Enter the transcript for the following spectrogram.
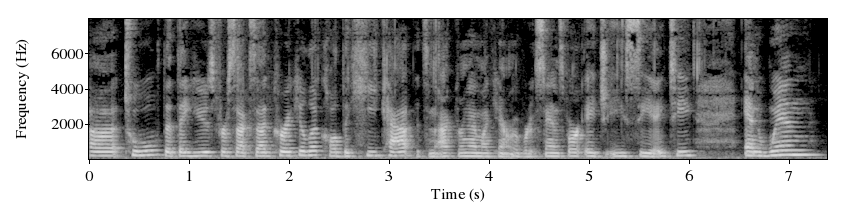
uh, tool that they use for sex ed curricula called the HECAT. It's an acronym, I can't remember what it stands for, H E C A T. And when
